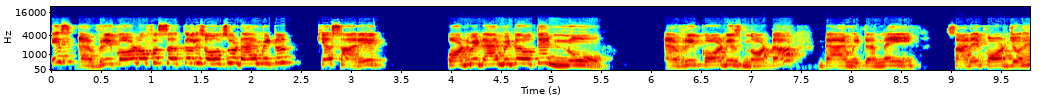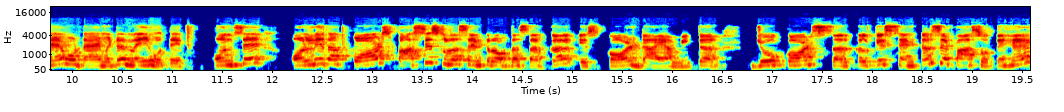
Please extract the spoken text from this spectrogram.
Is every chord of a circle is also diameter क्या सारे कॉर्ड भी डायमीटर होते हैं? No every chord is not a diameter नहीं. सारे कॉर्ड जो है, वो डायमीटर नहीं होते. कौन से? Only the chords passes to the centre of the circle is called diameter जो कॉर्ड सर्कल के सेंटर से पास होते हैं,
